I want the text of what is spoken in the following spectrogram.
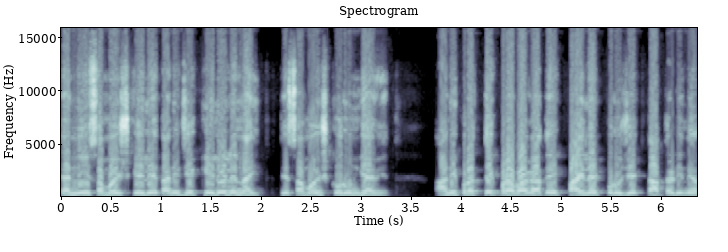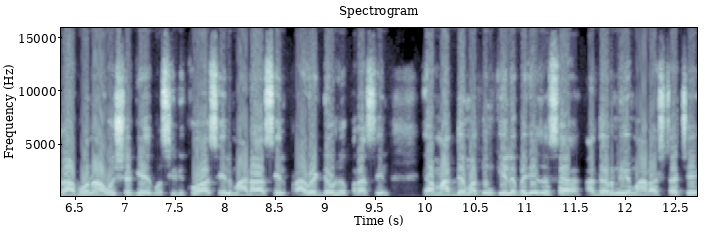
त्यांनी समावेश केलेत आणि जे केलेले नाहीत ते समावेश करून घ्यावेत. आणि प्रत्येक प्रभागात एक पायलट प्रोजेक्ट तातडीने राबवणं आवश्यक आहे. मग सिडको असेल म्हाडा असेल प्रायव्हेट डेव्हलपर असेल या माध्यमातून केलं पाहिजे. जसं आदरणीय महाराष्ट्राचे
